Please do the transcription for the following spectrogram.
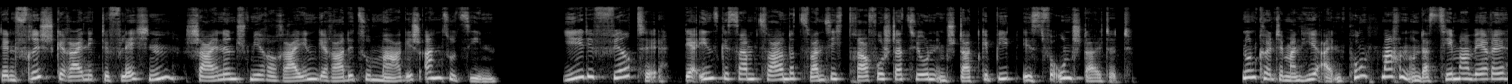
Denn frisch gereinigte Flächen scheinen Schmierereien geradezu magisch anzuziehen. Jede vierte der insgesamt 220 Trafostationen im Stadtgebiet ist verunstaltet. Nun könnte man hier einen Punkt machen und das Thema wäre,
